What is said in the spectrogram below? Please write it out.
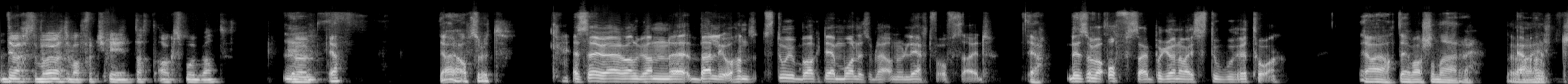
det verste var jo at det var fortjent at Augsburg vant. Mm. Mm. Ja, ja, absolutt. Jeg ser jo her, han, eh, Bellio han sto jo bak det målet som ble annullert for offside. Ja. Det som var offside pga. ei store tå. Ja, ja, det var så nære. Det var Ja. helt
